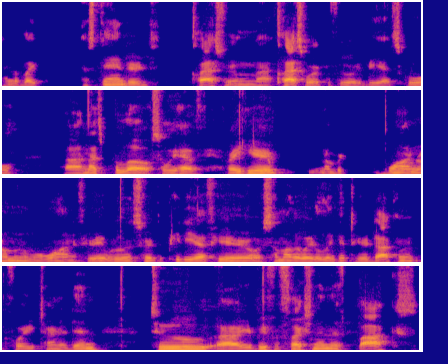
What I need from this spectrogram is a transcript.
kind of like a standard classroom uh, classwork if we were to be at school. uh, and that's below. So we have right here, number one, Roman numeral one, if you're able to insert the PDF here or some other way to link it to your document before you turn it in. Two, uh, your brief reflection in this box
